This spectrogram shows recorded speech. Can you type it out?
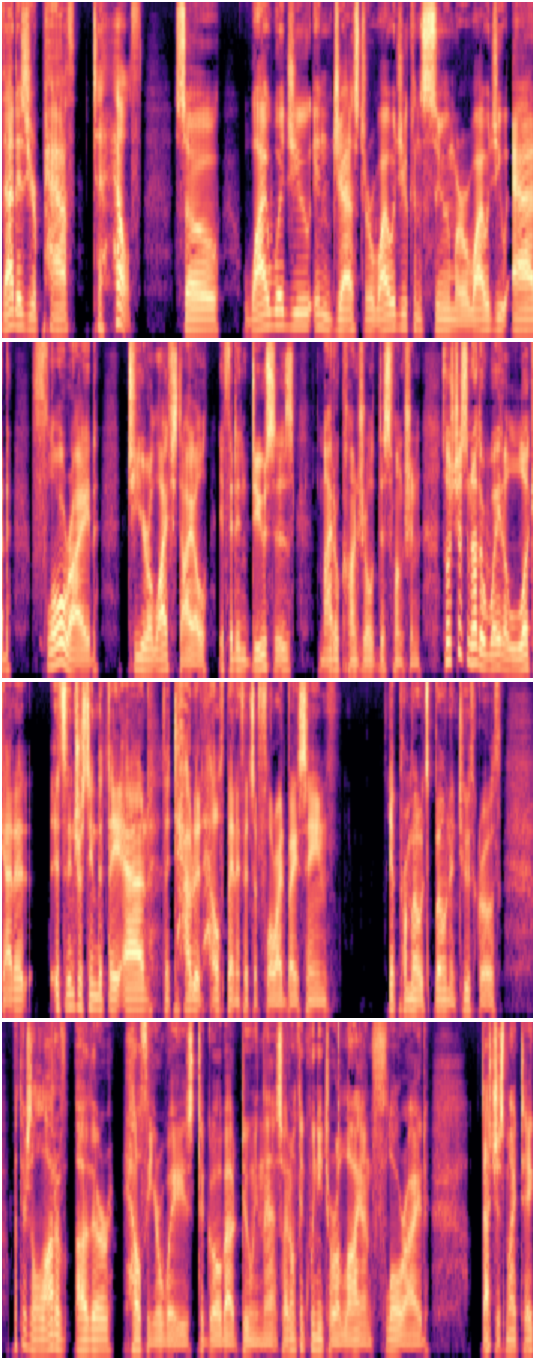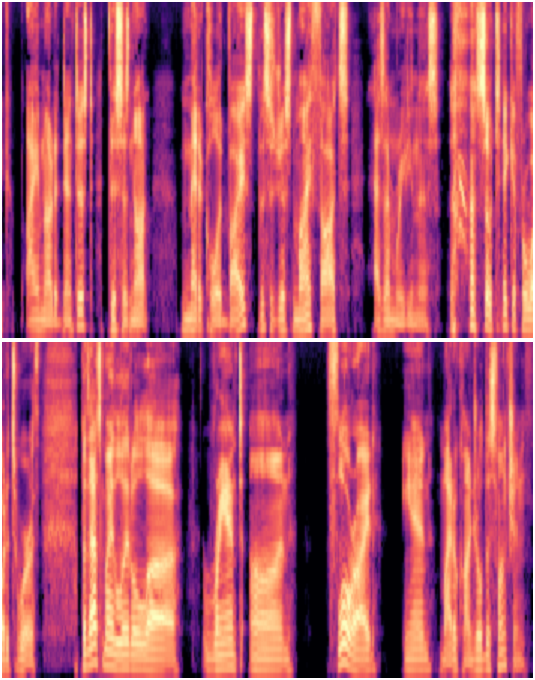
that is your path to health. So why would you ingest or why would you consume or why would you add fluoride to your lifestyle if it induces mitochondrial dysfunction? So it's just another way to look at it. It's interesting that they add the touted health benefits of fluoride by saying it promotes bone and tooth growth. But there's a lot of other healthier ways to go about doing that. So I don't think we need to rely on fluoride. That's just my take. I am not a dentist. This is not medical advice. This is just my thoughts as I'm reading this. so take it for what it's worth. But that's my little uh, rant on fluoride and mitochondrial dysfunction.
